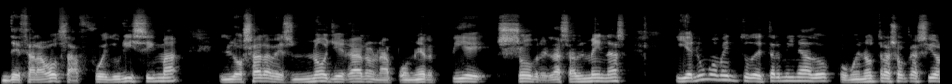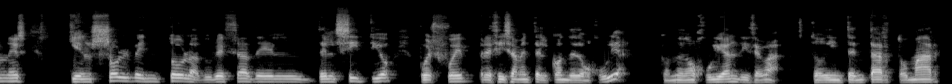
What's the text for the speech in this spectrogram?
de Zaragoza fue durísima, los árabes no llegaron a poner pie sobre las almenas y en un momento determinado, como en otras ocasiones, quien solventó la dureza del, sitio, pues fue precisamente el conde don Julián. El conde don Julián dice, va, esto de intentar tomar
